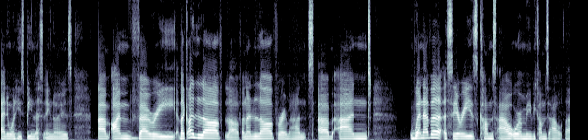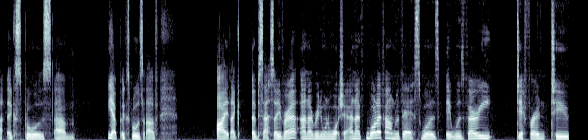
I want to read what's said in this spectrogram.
anyone who's been listening knows um i'm very like i love love and i love romance um and whenever a series comes out or a movie comes out that explores um yeah explores love i like obsess over it and i really want to watch it. And i've what i found with this was it was very different to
